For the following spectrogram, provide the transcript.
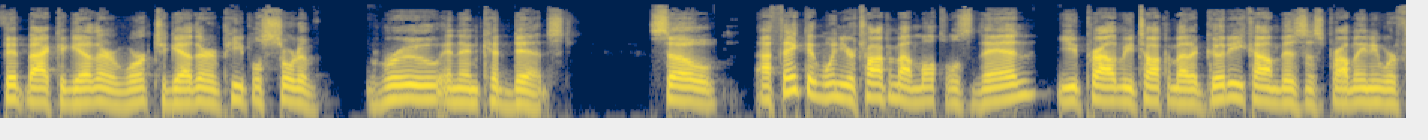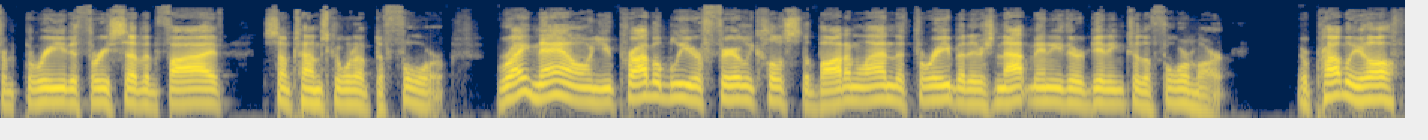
fit back together and worked together, and people sort of grew and then condensed. So I think that when you're talking about multiples, then you'd probably be talking about a good ecom business, probably anywhere from three to three seven five, sometimes going up to four. Right now, you probably are fairly close to the bottom line, the three, but there's not many that are getting to the four mark. They're probably off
